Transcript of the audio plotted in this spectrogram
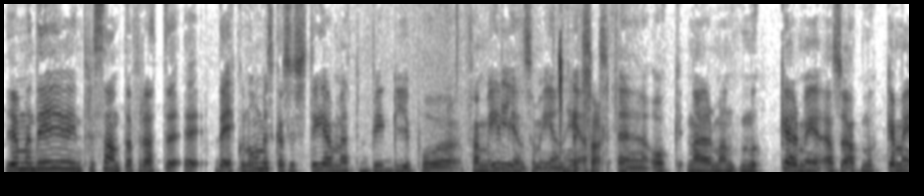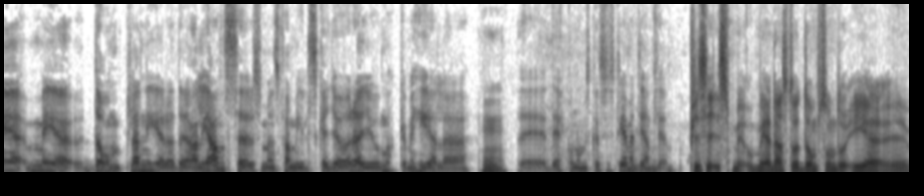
Ja men det är ju intressant därför att eh, det ekonomiska systemet bygger ju på familjen som enhet. Exakt. Eh, och när man muckar med, alltså att mucka med, med de planerade allianser som ens familj ska göra är ju att mucka med hela Mm. eh, det ekonomiska systemet egentligen. Precis, med- medan då de som då är, eh,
